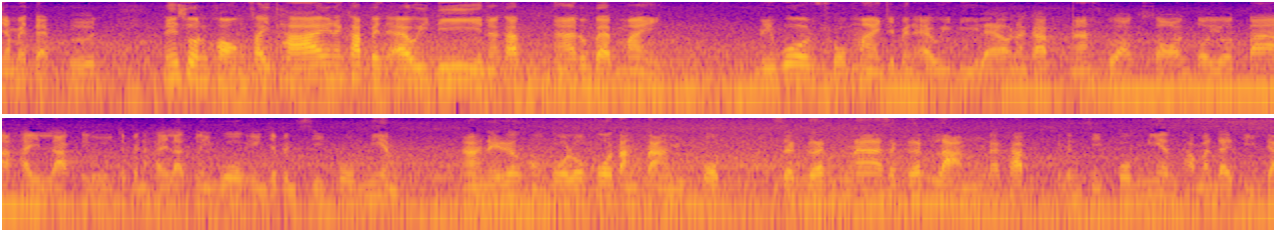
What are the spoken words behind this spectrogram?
ยังไม่แตะพื้น ในส่วนของไฟท้ายนะครับเป็น LED นะครับนะรูปแบบใหม่ r e v o โฉมใหม่จะเป็น LED แล้วนะครับนะตัวอักษร Toyota Hilux หรือจะเป็น Hilux r e v o เองจะเป็นสีโครเมียมนะในเรื่องของตัวโลโก้ต่างๆ อยู่ครบสเกิร์ตหน้าสเกิร์ตหลังนะครับจะเป็นสีโครเมียมทำบันไดสีด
